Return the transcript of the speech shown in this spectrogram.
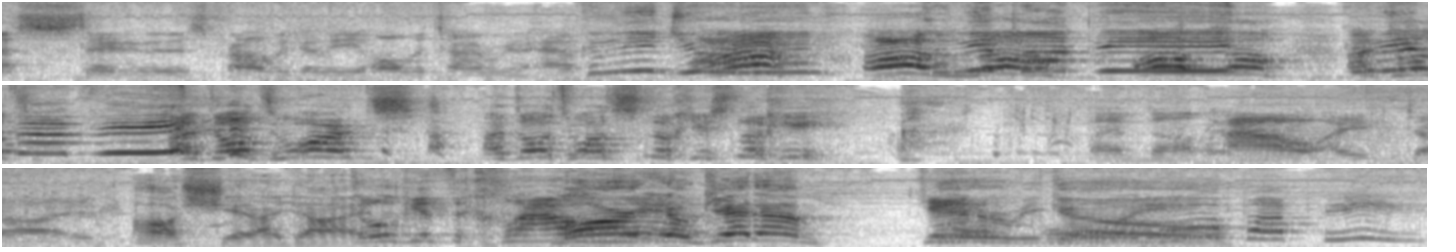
because technically this is probably gonna be all the time we're gonna have. Come here, Oh, Jordan. oh Come no! here, puppy. Oh no! Come I here, don't. puppy. I don't want. I don't want Snooky Snooky. Five dollars. Ow! I died. Oh shit! I died. Go get the clown. Mario, man. get him! Get there him, we boy. go. Oh, puppy.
